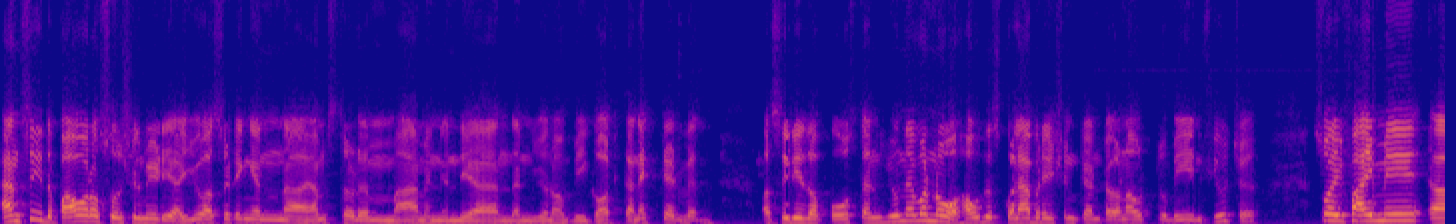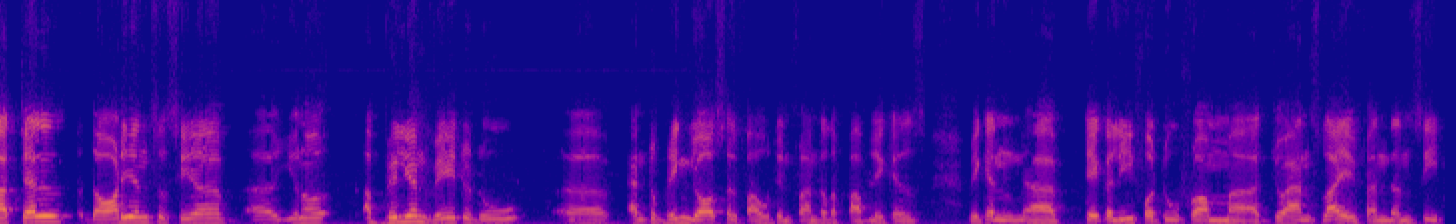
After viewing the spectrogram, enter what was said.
and see the power of social media. You are sitting in uh, Amsterdam, I'm in India, and then you know we got connected with a series of posts and you never know how this collaboration can turn out to be in future so if i may uh, tell the audiences here uh, you know a brilliant way to do uh, and to bring yourself out in front of the public is we can uh, take a leaf or two from uh, joanne's life and then see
